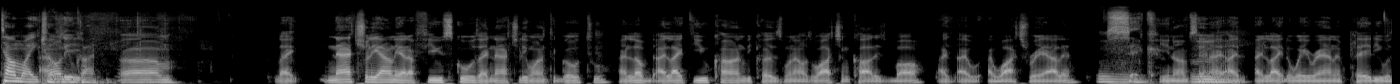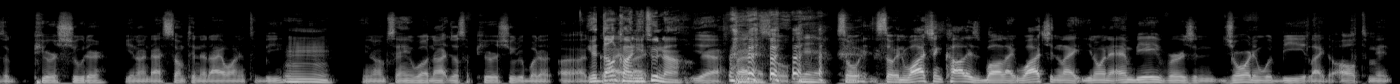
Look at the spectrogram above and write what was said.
tell them why you chose only- UConn. Um, like naturally, I only had a few schools I naturally wanted to go to. I loved, I liked UConn because when I was watching college ball, I I, I watched Ray Allen. Mm. Sick. You know what I'm saying? Mm. I, I I liked the way Ray Allen played. He was a pure shooter. You know, and that's something that I wanted to be. Mm. You know what I'm saying? Well, not just a pure shooter, but a, a, a You dunk guy on you too now. Yeah, right. so Yeah. so so in watching college ball, like watching like you know in the NBA version, Jordan would be like the ultimate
